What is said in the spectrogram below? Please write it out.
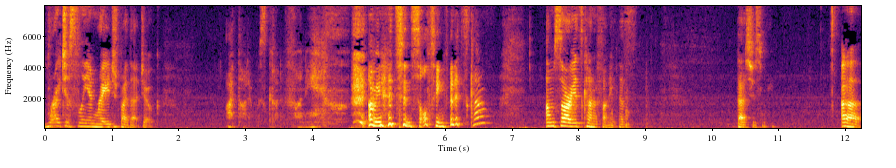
righteously enraged by that joke. I thought it was kind of funny. I mean, it's insulting, but it's kind of. I'm sorry, it's kind of funny. That's that's just me. Uh,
